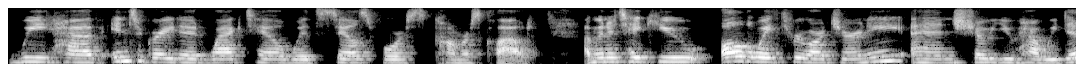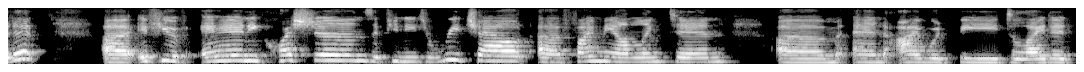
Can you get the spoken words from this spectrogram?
we have integrated Wagtail with Salesforce Commerce Cloud. I'm going to take you all the way through our journey and show you how we did it. Uh, if you have any questions, if you need to reach out, uh, find me on LinkedIn, um, and I would be delighted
